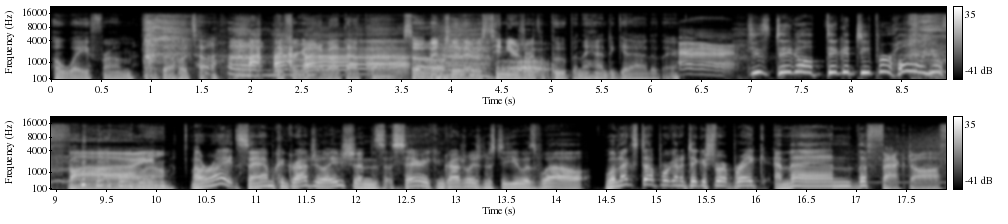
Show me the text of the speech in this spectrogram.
away from the hotel. they forgot about that part. So eventually, there was ten years worth of poop, and they had to get out of there. Just dig a dig a deeper hole. You're fine. All right, Sam. Congratulations, Sari. Congratulations to you as well. Well, next up, we're going to take a short break and then the fact off.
